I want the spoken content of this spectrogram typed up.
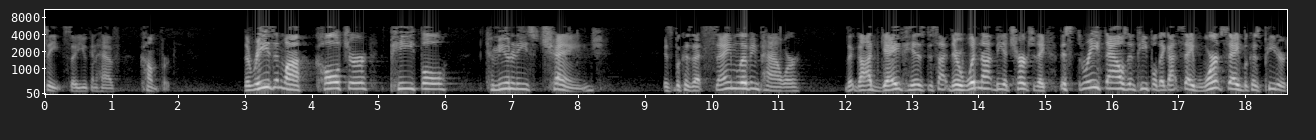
Seats so you can have comfort. The reason why culture, people, communities change is because that same living power that God gave His disciples. There would not be a church today. This 3,000 people that got saved weren't saved because Peter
